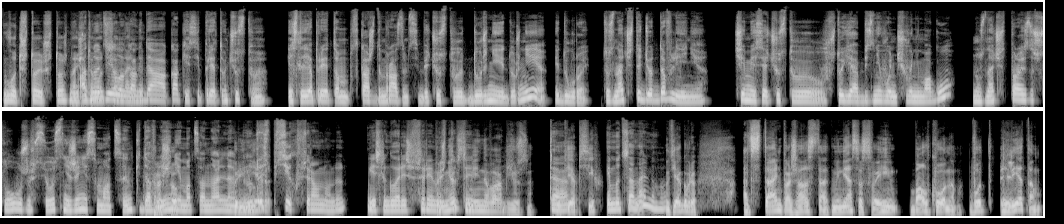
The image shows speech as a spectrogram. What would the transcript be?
Вот что, что значит Одно дело, когда как я себя при этом чувствую. Если я при этом с каждым разом себя чувствую дурнее и дурнее и дурой, то значит идет давление. Чем я себя чувствую, что я без него ничего не могу, ну, значит, произошло уже все, снижение самооценки, давление Хорошо. эмоциональное. При- Ну, то пример- есть псих все равно, да? Если говоришь все время, Пример что ты... семейного абьюза. Так, Вот я псих. эмоционального? Вот я говорю, отстань, пожалуйста, от меня со своим балконом. Вот летом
